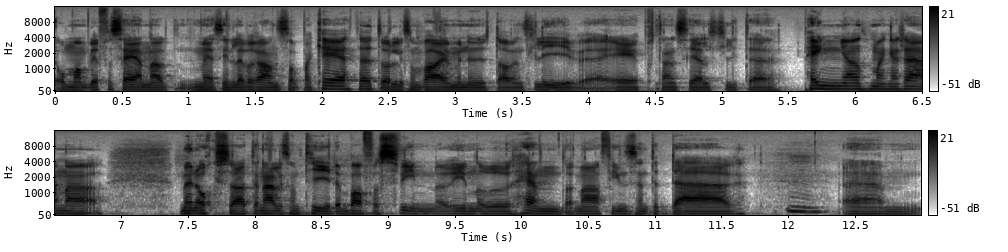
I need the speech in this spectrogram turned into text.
om man blir försenad med sin leverans av paketet och liksom varje minut av ens liv är potentiellt lite pengar som man kan tjäna. Men också att den här liksom tiden bara försvinner, rinner ur händerna, finns inte där. Mm.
